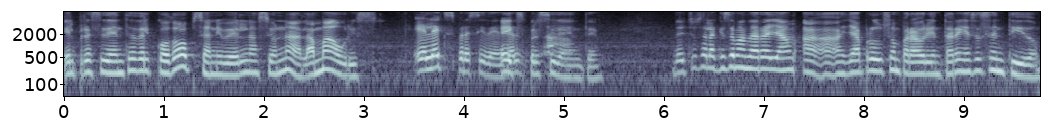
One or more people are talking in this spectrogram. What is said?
el presidente del CODOPSE a nivel nacional, a Maurice. El expresidente. Expresidente. De hecho, se la quise mandar allá, allá a producción para orientar en ese sentido,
